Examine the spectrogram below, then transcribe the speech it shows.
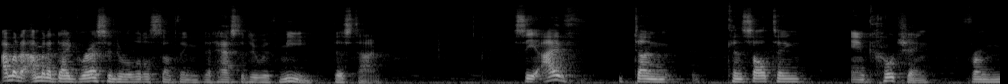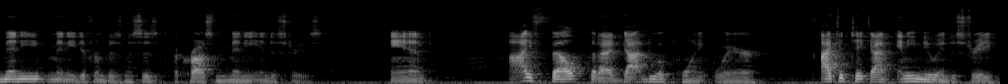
I'm gonna I'm gonna digress into a little something that has to do with me this time. See, I've done consulting and coaching for many many different businesses across many industries, and I felt that I'd gotten to a point where I could take on any new industry.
